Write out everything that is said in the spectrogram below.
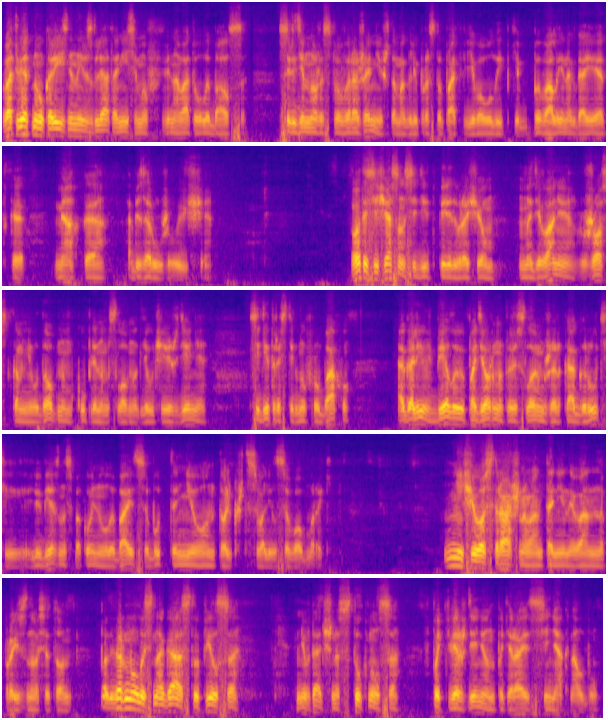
в ответ на укоризненный взгляд Анисимов виновато улыбался. Среди множества выражений, что могли проступать в его улыбке, бывало иногда и эткое, мягкое, обезоруживающее. Вот и сейчас он сидит перед врачом на диване, жестком, неудобном, купленном словно для учреждения, сидит, расстегнув рубаху, оголив белую, подернутую слоем жирка грудь и любезно, спокойно улыбается, будто не он только что свалился в обмороке. «Ничего страшного, Антонина Ивановна», — произносит он. Подвернулась нога, оступился, неудачно стукнулся. В подтверждение он потирает синяк на лбу.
